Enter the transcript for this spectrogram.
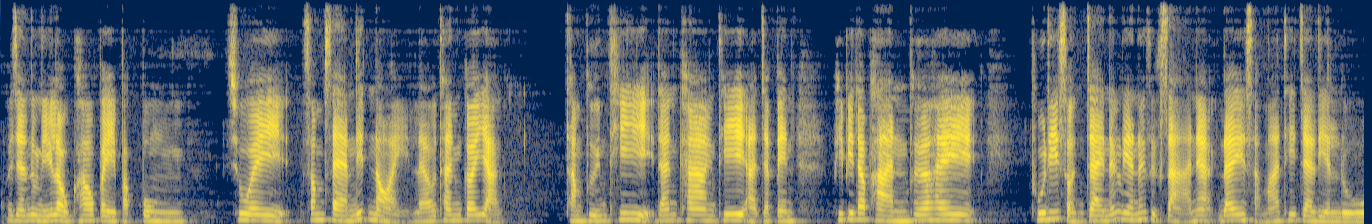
เพราะฉะนั้นตรงนี้เราเข้าไปปรับปรุงช่วยซ่อมแซมนิดหน่อย แล้วท่านก็อยากทำพื้นที่ด้านข้างที่อาจจะเป็นพิพิธภัณฑ์เพื่อให้ผู้ที่สนใจนักเรียนนักศึกษาเนี่ยได้สามารถที่จะเรียนรู้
